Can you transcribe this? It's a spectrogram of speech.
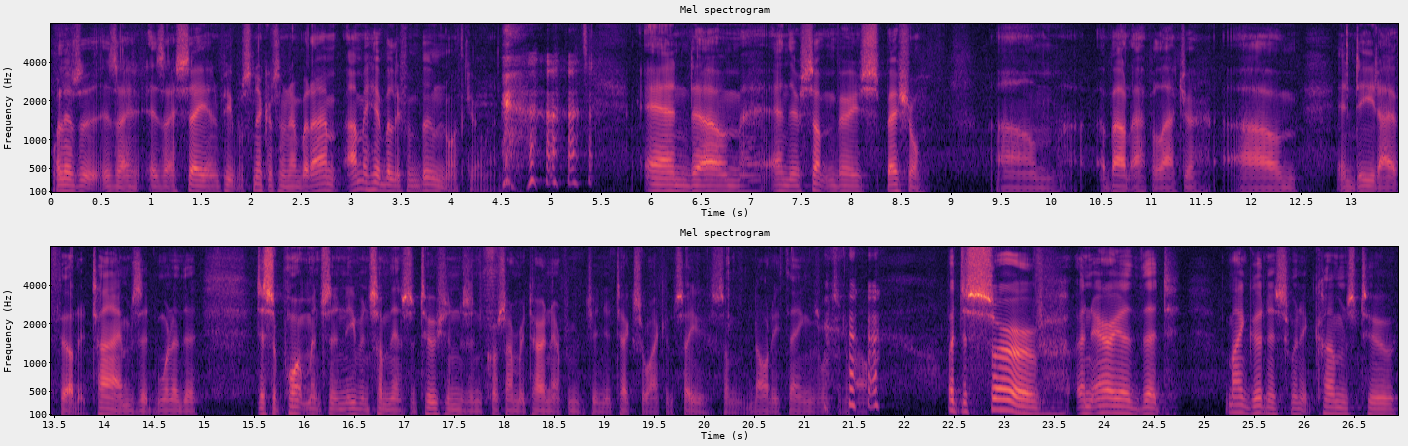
Well, as, a, as, I, as I say, and people snicker sometimes, but I'm, I'm a hillbilly from Boone, North Carolina. and, um, and there's something very special um, about Appalachia. Um, Indeed, I have felt at times that one of the disappointments in even some of the institutions, and of course I'm retired now from Virginia Tech, so I can say some naughty things once in a while, but to serve an area that my goodness, when it comes to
